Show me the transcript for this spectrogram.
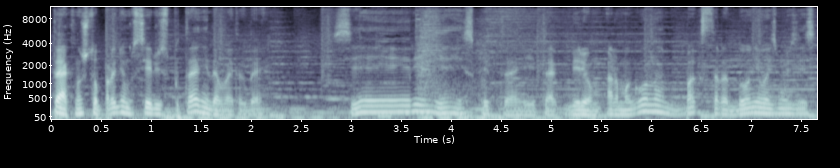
Так, ну что, пройдем серию испытаний Давай тогда. Серия испытаний. Так, берем Армагона, Бакстера, Дони возьму здесь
